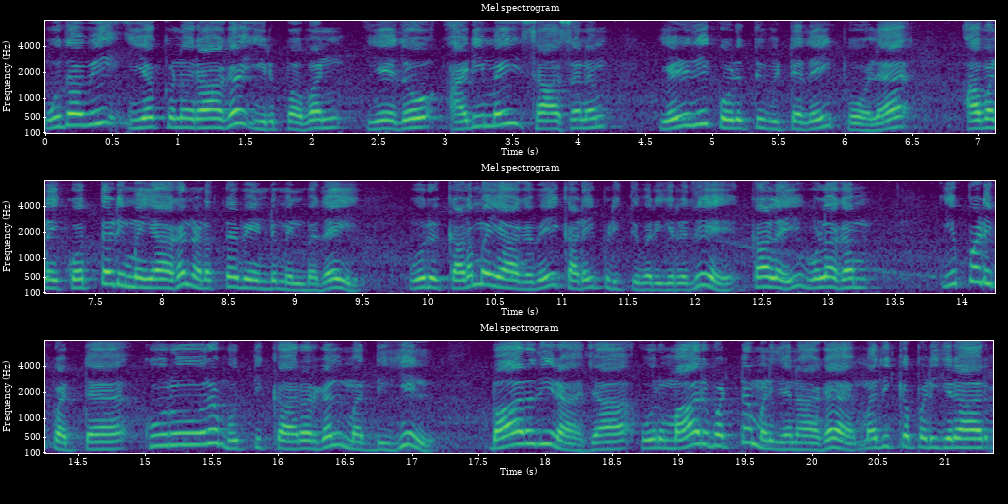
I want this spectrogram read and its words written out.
உதவி இயக்குனராக இருப்பவன் ஏதோ அடிமை சாசனம் எழுதி கொடுத்து விட்டதைப் போல அவனை கொத்தடிமையாக நடத்த வேண்டும் என்பதை ஒரு கடமையாகவே கடைபிடித்து வருகிறது கலை உலகம். இப்படிப்பட்ட குரூர புத்திக்காரர்கள் மத்தியில் பாரதி ராஜா ஒரு மாறுபட்ட மனிதனாக மதிக்கப்படுகிறார்.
